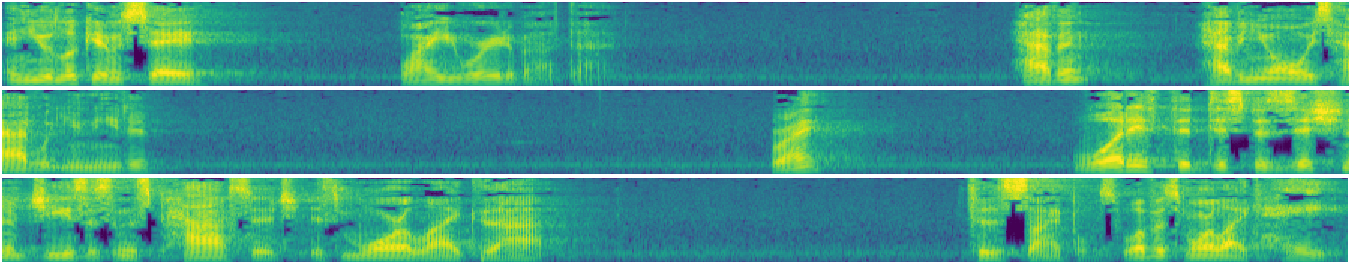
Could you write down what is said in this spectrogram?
And you look at them and say, why are you worried about that? Haven't, haven't you always had what you needed? Right? What if the disposition of Jesus in this passage is more like that to disciples? What if it's more like, hey,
